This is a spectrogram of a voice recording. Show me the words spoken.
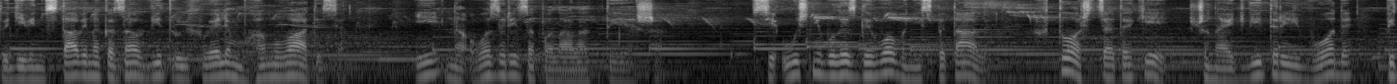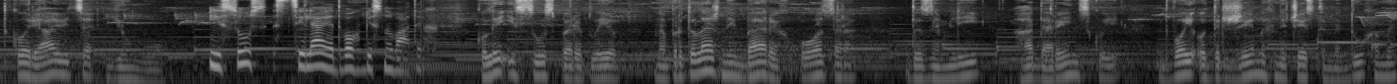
Тоді він встав і наказав вітру і хвилям вгамуватися, і на озері запалала тиша. Всі учні були здивовані і спитали, хто ж це такий, що навіть вітер і води підкоряються йому. Ісус зціляє двох біснуватих. Коли Ісус переплив на протилежний берег озера до землі Гадаринської, двоє одержимих нечистими духами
